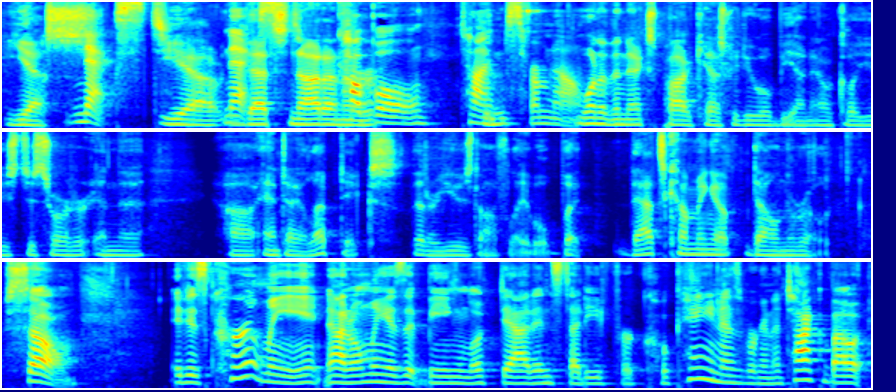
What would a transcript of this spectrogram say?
yes. next. Yeah, next that's not on our- couple times from now. One of the next podcasts we do will be on alcohol use disorder and the uh, anti-epileptics that are used off-label, but that's coming up down the road. So, it is currently not only is it being looked at and studied for cocaine, as we're going to talk about,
